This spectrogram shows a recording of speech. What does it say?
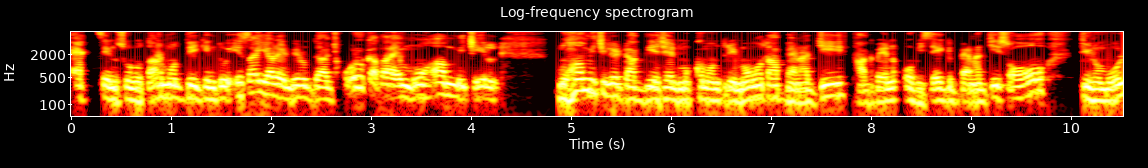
অ্যাকশন শুরু। তার মধ্যেই কিন্তু এসআইআর এর বিরুদ্ধে আজ কলকাতায় মহা মিছিল। মহা মিছিলের ডাক দিয়েছেন মুখ্যমন্ত্রী মমতা ব্যানার্জি। থাকবেন অভিষেক ব্যানার্জি সহ তৃণমূল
